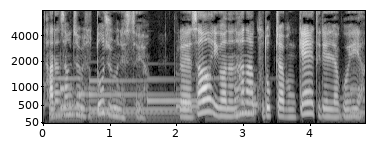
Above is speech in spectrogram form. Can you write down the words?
다른 상점에서 또 주문했어요. 그래서 이거는 하나 구독자분께 드리려고 해요.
